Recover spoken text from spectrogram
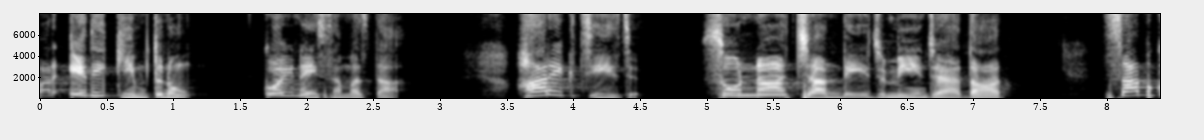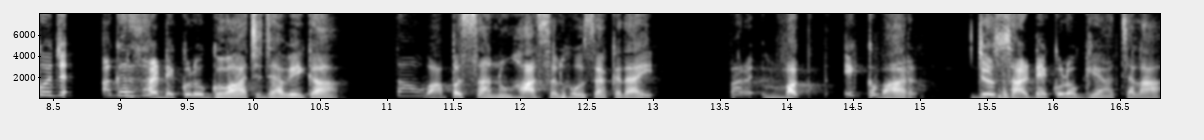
ਪਰ ਇਹਦੀ ਕੀਮਤ ਨੂੰ ਕੋਈ ਨਹੀਂ ਸਮਝਦਾ। ਹਰ ਇੱਕ ਚੀਜ਼, ਸੋਨਾ, ਚਾਂਦੀ, ਜ਼ਮੀਨ, ਜਾਇਦਾਦ, ਸਭ ਕੁਝ ਅਗਰ ਸਾਡੇ ਕੋਲੋਂ ਗਵਾਚ ਜਾਵੇਗਾ, ਤਾਂ ਉਹ ਵਾਪਸ ਸਾਨੂੰ ਹਾਸਲ ਹੋ ਸਕਦਾ ਏ, ਪਰ ਵਕਤ ਇੱਕ ਵਾਰ ਜੋ ਸਾਡੇ ਕੋਲੋਂ ਗਿਆ ਚਲਾ,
